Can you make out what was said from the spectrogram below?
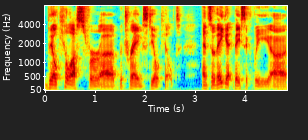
They'll kill us for uh, betraying Steelkilt." And so they get basically uh,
